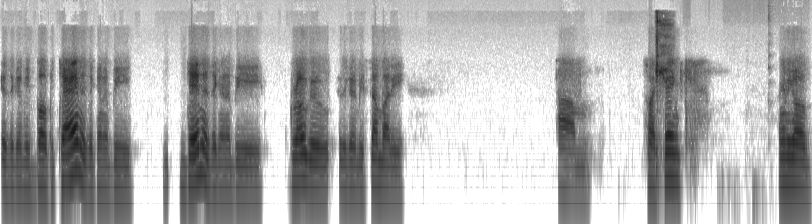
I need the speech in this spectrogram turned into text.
Is it going to be Bo-Katan? Is it going to be Din? Is it going to be Grogu? Is it going to be somebody? Um, so I think I'm gonna go.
